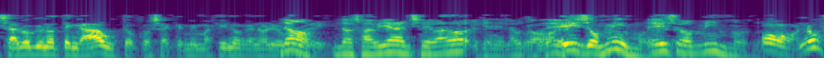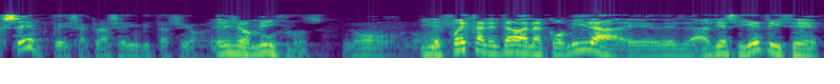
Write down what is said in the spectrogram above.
Salvo que uno tenga auto, cosa que me imagino que no le no, ocurría. nos habían llevado en el auto No, de ellos. ellos mismos. Ellos mismos. ¿no? Oh, no acepte esa clase de invitación. Ellos mismos. No, no. Y después calentaba la comida eh, del- al día siguiente y dice,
